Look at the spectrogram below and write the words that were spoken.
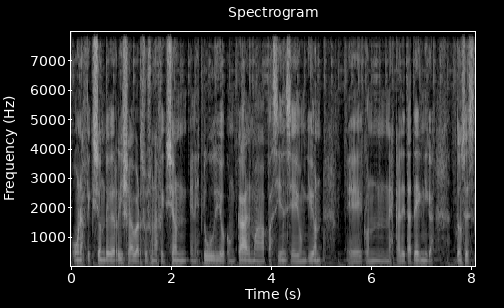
o una ficción de guerrilla versus una ficción en estudio, con calma, paciencia y un guion eh, con una escaleta técnica. Entonces,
